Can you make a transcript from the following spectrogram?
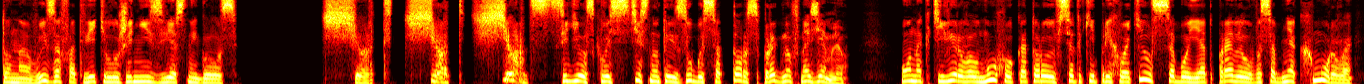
то на вызов ответил уже неизвестный голос. «Черт, черт, черт!» — сцедил сквозь стиснутые зубы Саттор, спрыгнув на землю. Он активировал муху, которую все-таки прихватил с собой и отправил в особняк Хмурого —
